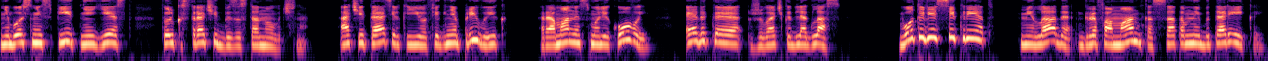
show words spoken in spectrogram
Небось не спит, не ест, только строчит безостановочно. А читатель к ее фигне привык. Романы Смоляковой — эдакая жвачка для глаз. Вот и весь секрет. Милада — графоманка с атомной батарейкой.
